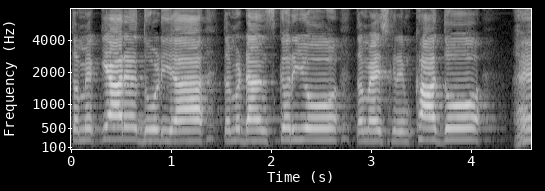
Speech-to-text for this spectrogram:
તમે ક્યારે દોડ્યા, તમે ડાન્સ કર્યો, તમે આઈસ્ક્રીમ ખાધો, હે?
